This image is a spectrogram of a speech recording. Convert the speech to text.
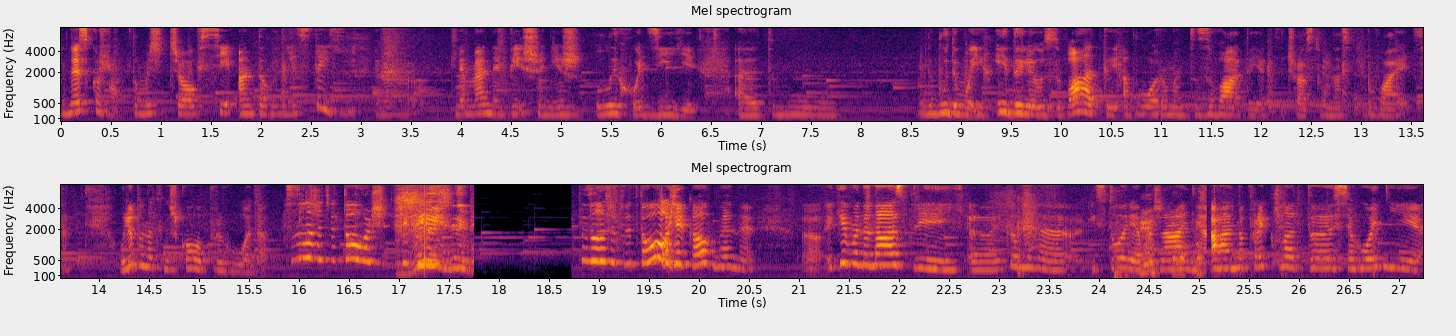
Не скажу, тому що всі антагоністи е, для мене більше, ніж лиходії. Тому не будемо їх ідеалізувати або романтизувати, як це часто в нас відбувається. Улюблена книжкова пригода. Це залежить від того, що жизни. Того, яка в мене. е, Який в мене настрій, е, яка в мене історія, Ну, бажання. А наприклад, е, сьогодні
